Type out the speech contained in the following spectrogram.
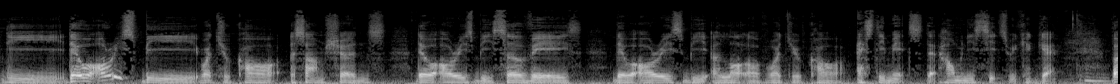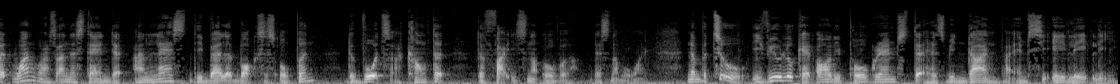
the there will always be what you call assumptions. There will always be surveys there will always be a lot of what you call estimates that how many seats we can get. Mm. But one must understand that unless the ballot box is open, the votes are counted, the fight is not over. That's number one. Number two, if you look at all the programs that has been done by MCA lately,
